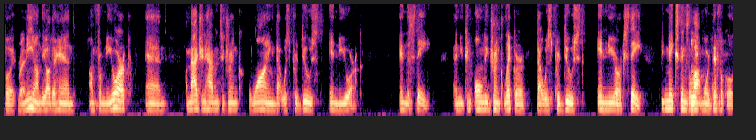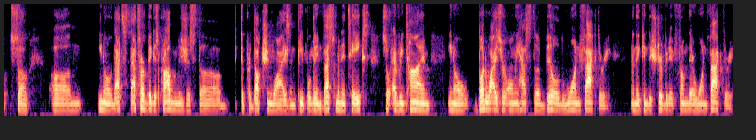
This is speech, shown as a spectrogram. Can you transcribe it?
But Right. me, on the other hand, I'm from New York, and imagine having to drink wine that was produced in New York, in the state, and you can only drink liquor that was produced in New York State. It makes things a lot more difficult. So, um, you know, that's that's our biggest problem is just uh, the production wise and people the investment it takes. So every time, you know, Budweiser only has to build one factory and they can distribute it from their one factory.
